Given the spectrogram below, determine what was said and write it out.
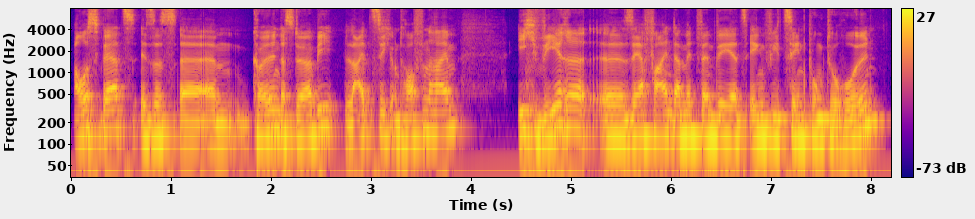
Auswärts ist es äh, ähm, Köln, das Derby, Leipzig und Hoffenheim. Ich wäre äh, sehr fein damit, wenn wir jetzt irgendwie 10 Punkte holen,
